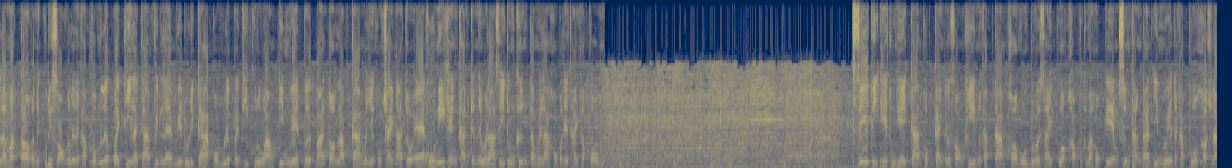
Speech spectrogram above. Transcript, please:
แล้วมาต่อกันในคู่ที่ 2 กันเลยนะครับ ผมเลือกไปที่รายการฟินแลนด์เวียดูลิก้าผมเลือกไปที่คู่ระหว่างอินเวสเปิดบ้านต้อนรับการมาเยือนของชัยนาโจแอน คู่นี้แข่งขันกันในเวลา4ทุ่มครึ่งตามเวลาของประเทศไทยครับผม สถิติเฮทูเฮดการพบกันกันทั้งสองทีมนะครับตามข้อมูลบนเว็บไซต์พวกเขาพบกันมา 6 เกม ซึ่งทางด้านอินเวสนะครับพวกเขาชนะ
